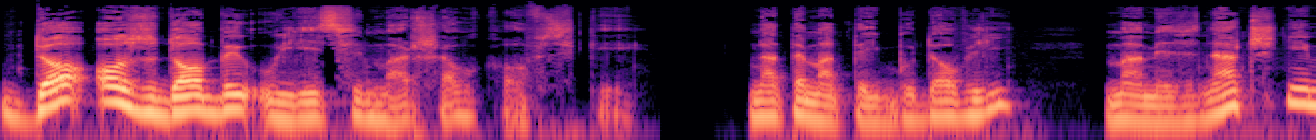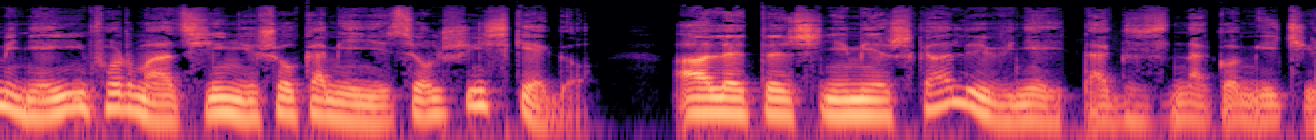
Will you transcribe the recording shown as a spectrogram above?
do ozdoby ulicy Marszałkowskiej. Na temat tej budowli mamy znacznie mniej informacji niż o kamienicy Olszyńskiego, ale też nie mieszkali w niej tak znakomici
